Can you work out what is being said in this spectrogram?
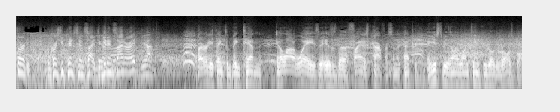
30. Of course, you pinched inside. Did you get inside all right? Yeah. I really think the Big Ten, in a lot of ways, is the finest conference in the country. It used to be the only one team could go to the Rose Bowl,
